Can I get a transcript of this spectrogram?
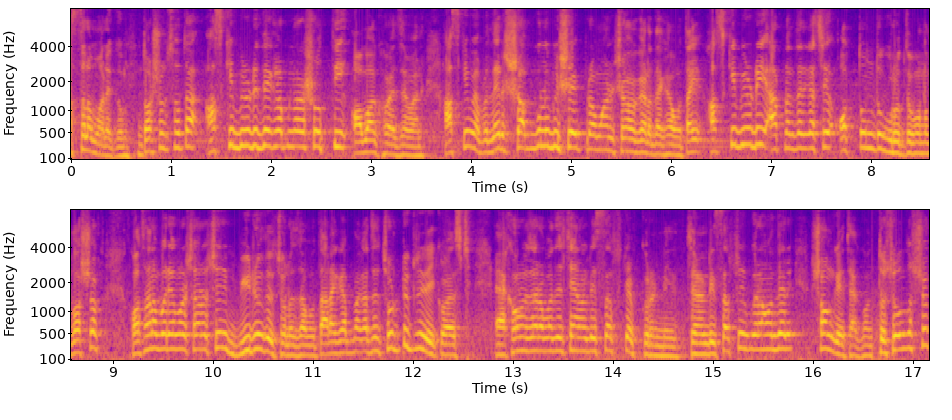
আসসালামু আলাইকুম। দর্শক শ্রোতা, আজকে ভিডিওটি দেখলে আপনারা সত্যি অবাক হয়ে যাবেন। আজকে আমি আপনাদের সবগুলো বিষয় প্রমাণ সহকারে দেখাবো। তাই আজকে ভিডিওটি আপনাদের কাছে অত্যন্ত গুরুত্বপূর্ণ। দর্শক, কথা না বলে আমরা সরাসরি ভিডিওতে চলে যাব। তার আগে আপনার কাছে ছোট্ট একটি রিকোয়েস্ট এখনও যারা আমাদের চ্যানেলটি সাবস্ক্রাইব করেননি চ্যানেলটি সাবস্ক্রাইব করে আমাদের সঙ্গে থাকুন। তো চলুন দর্শক,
